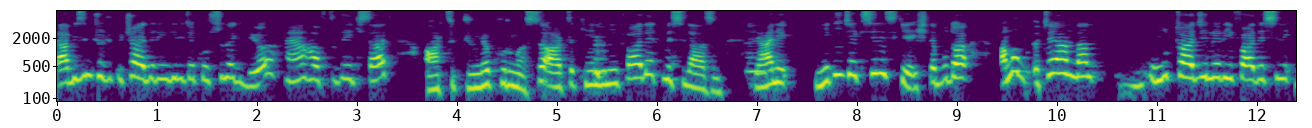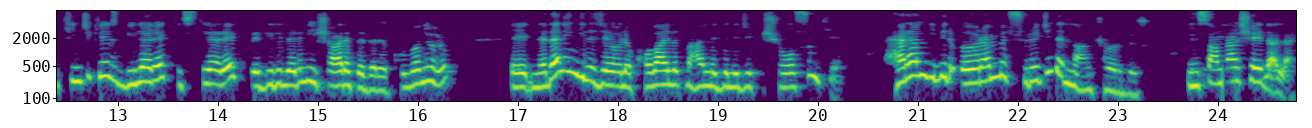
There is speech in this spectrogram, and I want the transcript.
Ya bizim çocuk 3 aydır İngilizce kursuna gidiyor. Ha, haftada 2 saat artık cümle kurması, artık kendini ifade etmesi lazım. Evet. Yani ne diyeceksiniz ki? İşte bu da ama öte yandan umut tacirleri ifadesini ikinci kez bilerek, isteyerek ve birilerini işaret ederek kullanıyorum. E, neden İngilizce öyle kolaylıkla halledilecek bir şey olsun ki? Herhangi bir öğrenme süreci de nankördür. İnsanlar şey derler,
